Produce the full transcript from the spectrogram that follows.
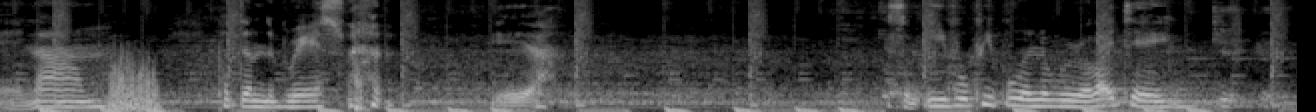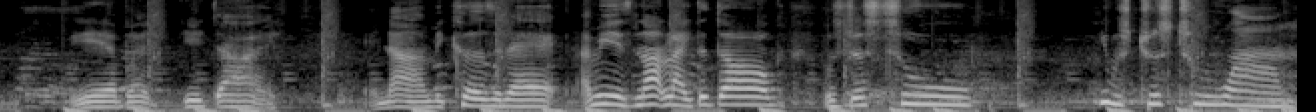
and um, put them to rest. yeah. Some evil people in the world, I tell you. Yeah, but he died. And um, because of that, I mean, it's not like the dog was just too. He was just too um.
